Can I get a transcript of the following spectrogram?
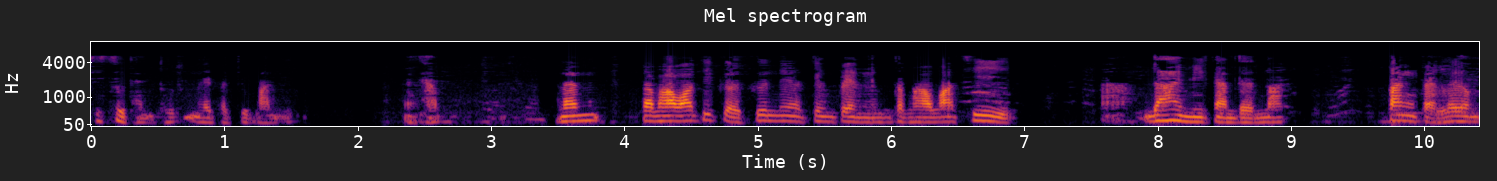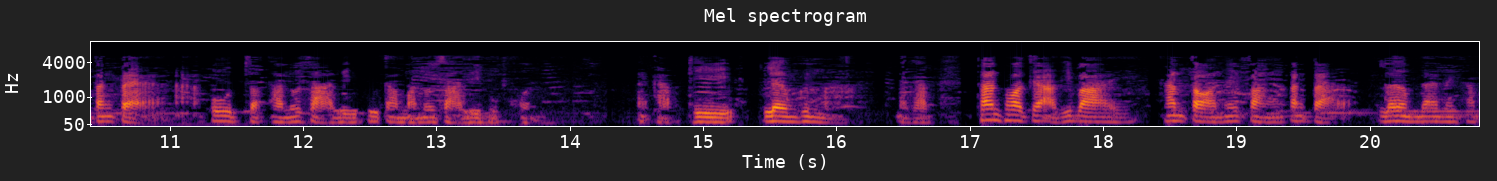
ที่สุดแห่งทุกข์ในปัจจุบันนะครับนั้นสภาวะที่เกิดขึ้นเนี่ย จึงเป็นสภาวะที่ได้มีการเดินมรรคตั้งแต่เริ่มตั้งแต่ผู้สัทธานุสารีผู้ธรรมานุสารีบุคคลนะครับ ที่เริ่มขึ้นมานะครับ ท่านพอจะอธิบาย ขั้นตอนให้ฟังตั้งแต่เริ่มได้ไหมครับ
